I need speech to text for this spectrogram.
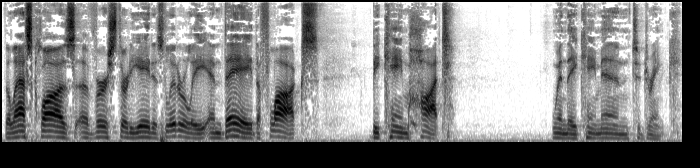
The last clause of verse 38 is literally, and they, the flocks, became hot when they came in to drink.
